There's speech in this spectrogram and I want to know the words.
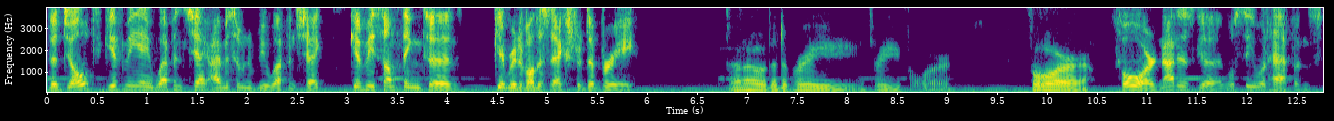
the jolt, give me a weapons check. I'm assuming it'd be a weapons check. Give me something to get rid of all this extra debris. Oh no, the debris. Three, four. Four. Four, not as good. We'll see what happens.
